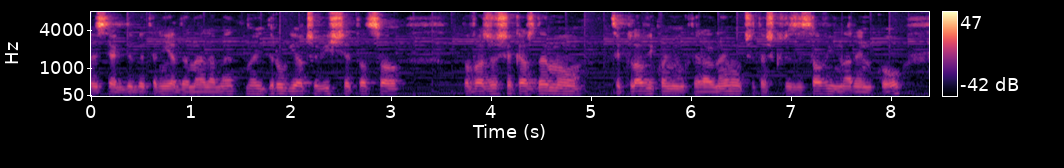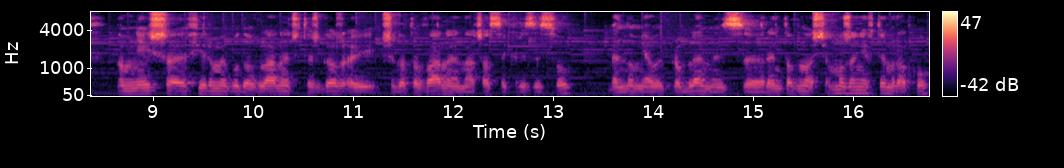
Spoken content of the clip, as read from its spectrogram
To jest jak gdyby ten jeden element. No i drugi oczywiście to, co towarzyszy każdemu cyklowi koniunkturalnemu czy też kryzysowi na rynku. No mniejsze firmy budowlane czy też gorzej przygotowane na czasy kryzysu będą miały problemy z rentownością. Może nie w tym roku,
